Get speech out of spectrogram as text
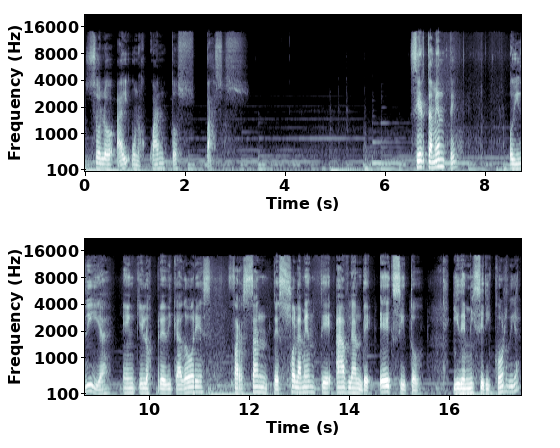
solo hay unos cuantos pasos. Ciertamente, hoy día en que los predicadores farsantes solamente hablan de éxito y de misericordia,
